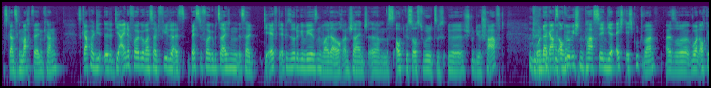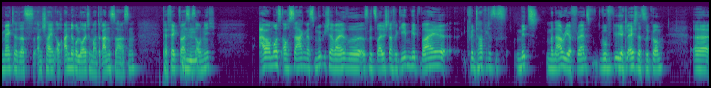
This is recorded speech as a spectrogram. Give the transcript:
das Ganze gemacht werden kann. Es gab halt die, äh, die eine Folge, was halt viele als beste Folge bezeichnen, ist halt die elfte Episode gewesen, weil da auch anscheinend ähm, das outgesourced wurde zu äh, Studio Shaft. Und da gab es auch wirklich ein paar Szenen, die echt, echt gut waren. Also, wo man auch gemerkt hat, dass anscheinend auch andere Leute mal dran saßen. Perfekt war es Mhm. jetzt auch nicht. Aber man muss auch sagen, dass möglicherweise es eine zweite Staffel geben wird, weil Quintuplet ist mit Manaria Friends, wo wir gleich dazu kommen, äh,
